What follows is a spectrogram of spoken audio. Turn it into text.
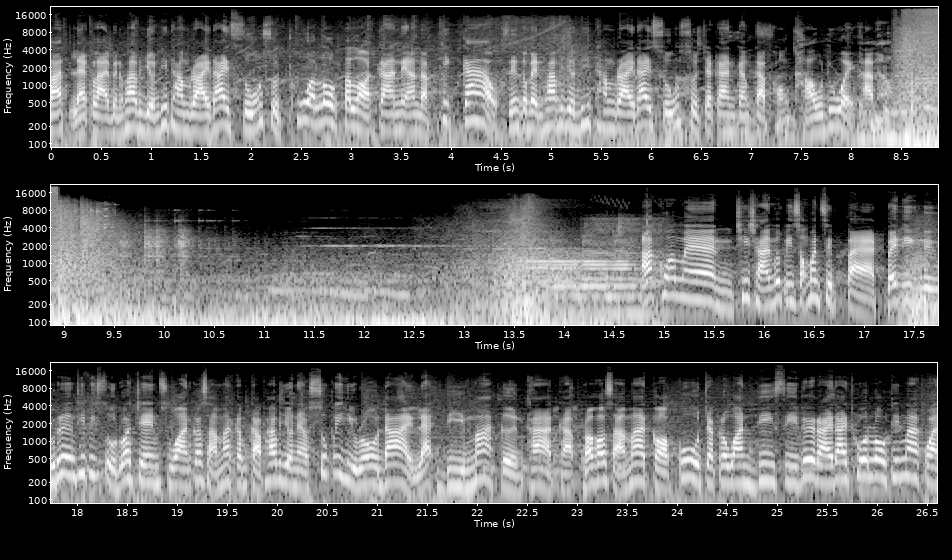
รัฐ และกลายเป็นภาพยนตร์ที่ทำรายได้สูงสุดทั่วโลกตลอดการในอันดับที่ 9 ซึ่งก็เป็นภาพยนตร์ที่ทำรายได้สูงสุดจากการกำกับของเขาด้วยครับ Aquaman ที่ฉายเมื่อปี 2018 เป็นอีกหนึ่งเรื่องที่พิสูจน์ว่าเจมส์วานก็สามารถกำกับภาพยนตร์แนวซูเปอร์ฮีโร่ได้ และดีมากเกินคาดครับ เพราะเขาสามารถกอบกู้จักรวาล DC ด้วยรายได้ทั่วโลกที่มากกว่า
